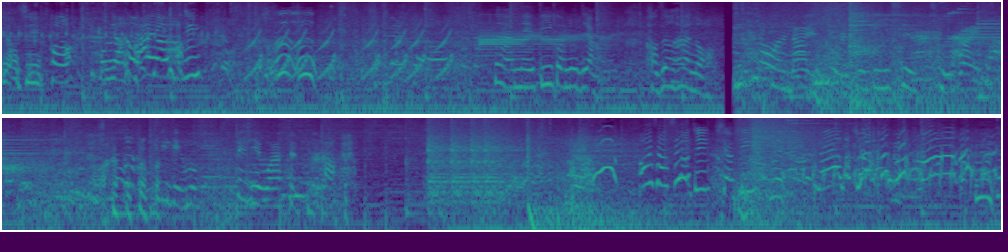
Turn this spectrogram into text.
小心，好，我们俩加油，小心。嗯嗯。那那第一关就这样，好震撼哦。看完大家也是人生第一次出外景，一点不这些弯很大。好，小心，小心，小心，没有去，要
